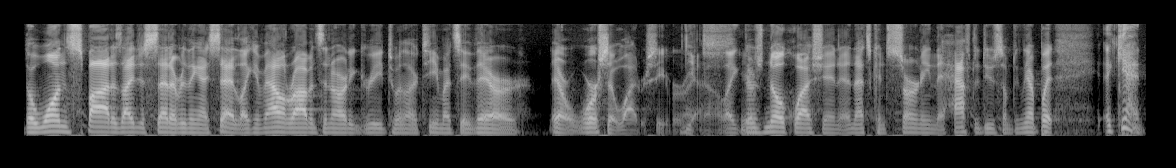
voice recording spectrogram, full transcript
the one spot, as I just said everything I said, like if Allen Robinson already agreed to another team, I'd say they are they are worse at wide receiver right yes. now. Like yeah. there's no question, and that's concerning. They have to do something there. But again,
